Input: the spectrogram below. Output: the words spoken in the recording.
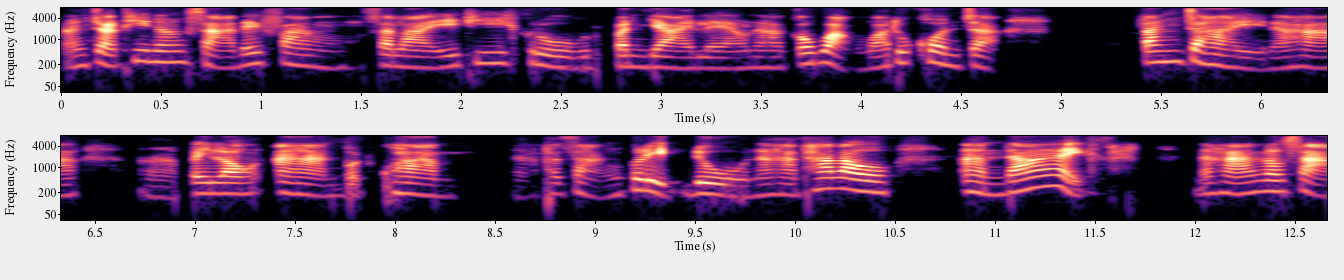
หลังจากที่นักศึกษาได้ฟังสไลด์ที่ครูบรรยายแล้วนะคะ ก็หวังว่าทุกคนจะ ตั้งใจนะคะไปลองอ่านบทความภาษาอังกฤษดูนะคะ ถ้าเราอ่านได้นะคะ เราสา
